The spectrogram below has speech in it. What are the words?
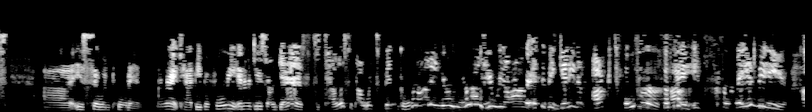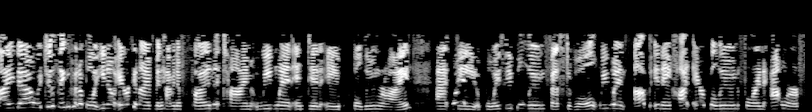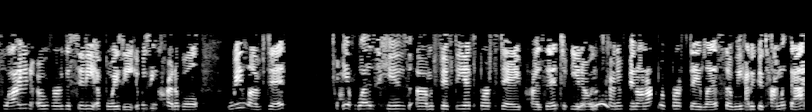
uh, is so important. All right, Cathy, before we introduce our guest, tell us about what's been going on in your world. Here we are at the beginning of October. I, it's crazy. I know. It's just incredible. You know, Eric and I have been having a fun time. We went and did a balloon ride at what? the Boise Balloon Festival. We went up in a hot air balloon for an hour flying over the city of Boise. It was incredible. We loved it it was his um 50th birthday present. You know, it's kind of been on our birthday list, so we had a good time with that.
